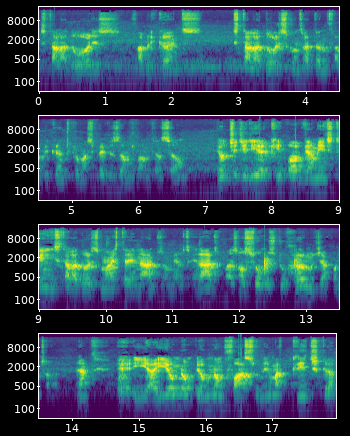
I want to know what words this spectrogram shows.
instaladores, fabricantes, instaladores contratando fabricante para uma supervisão de manutenção. Eu te diria que, obviamente, tem instaladores mais treinados ou menos treinados, mas nós somos do ramo de ar-condicionado. Né? É, e aí eu não, eu não faço nenhuma crítica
